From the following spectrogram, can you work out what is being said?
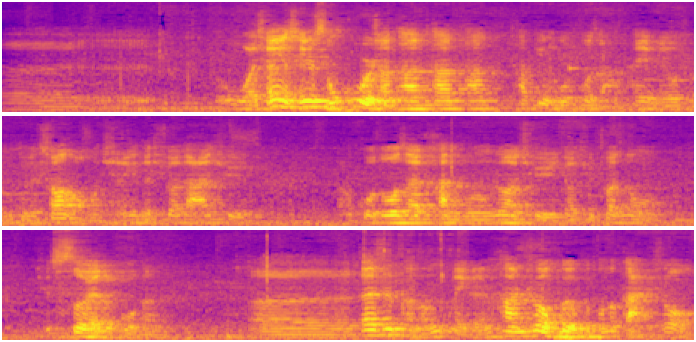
呃，我相信，其实从故事上，它它它它并不复杂，它也没有什么特别烧脑或悬疑的，需要大家去过多在看的过程中要去要去转动、去思维的部分。呃，但是可能每个人看完之后会有不同的感受，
